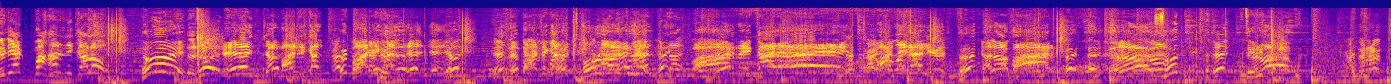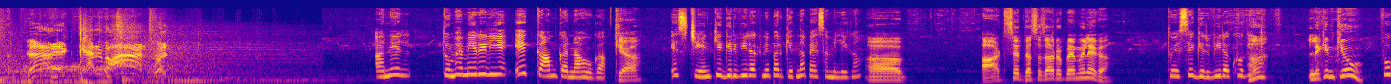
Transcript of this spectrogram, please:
इडियट बाहर निकालो चल बाहर निकल बाहर निकल ए, ए, ए, ए, बाहर निकल बाहर निकल बाहर निकल बाहर निकल चलो बाहर चलो चलो ए, चल बाहर अनिल तुम्हें मेरे लिए एक काम करना होगा। क्या? इस चेन की गिरवी रखने पर कितना पैसा मिलेगा? आठ से दस हज़ार रूपए मिलेगा। तो इसे गिरवी रखोगे? हाँ? लेकिन क्यों? वो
